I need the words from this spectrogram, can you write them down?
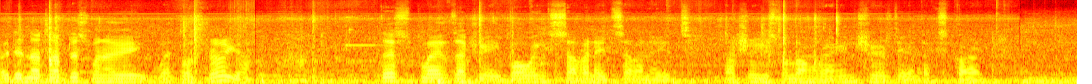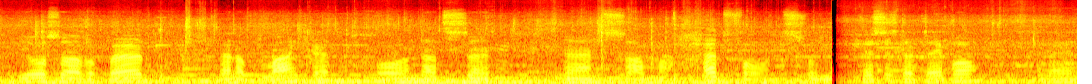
I did not have this when I went to Australia. This plane is actually a Boeing 7878. It's actually used for long range. Here's the index card. You also have a bed and a blanket on that set and some headphones for you. This is their table. Mean,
